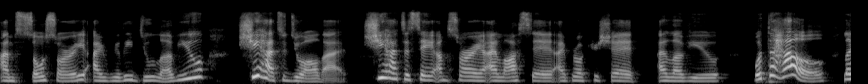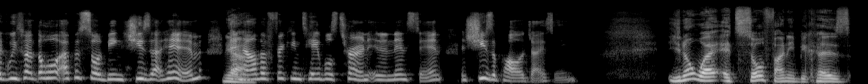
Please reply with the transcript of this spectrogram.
I'm so sorry. I really do love you," she had to do all that. She had to say, "I'm sorry. I lost it. I broke your shit. I love you." What the hell? Like we spent the whole episode being she's at him, yeah. and now the freaking tables turn in an instant, and she's apologizing. You know what? It's so funny because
